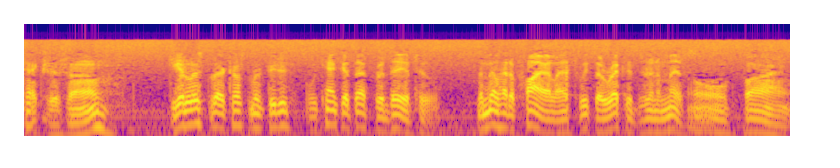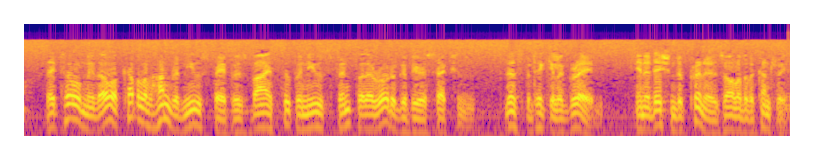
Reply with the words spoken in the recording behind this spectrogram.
Texas, huh? Did you get a list of their customers, Peters? We can't get that for a day or two. The mill had a fire last week. The records are in a mess. Oh, fine. They told me, though, a couple of hundred newspapers buy super newsprint for their rotogravure sections, this particular grade, in addition to printers all over the country.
